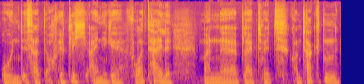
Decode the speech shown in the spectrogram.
Und es hat auch wirklich einige Vorteile. Man äh, bleibt mit Kontakten,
